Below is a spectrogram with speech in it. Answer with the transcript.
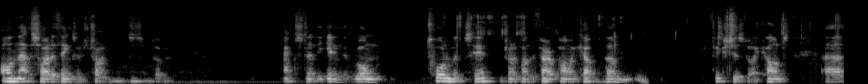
on that side of things, I'm just trying um, accidentally getting the wrong tournaments here. I'm trying to find the Farah Palmer Cup um, fixtures, but I can't uh,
